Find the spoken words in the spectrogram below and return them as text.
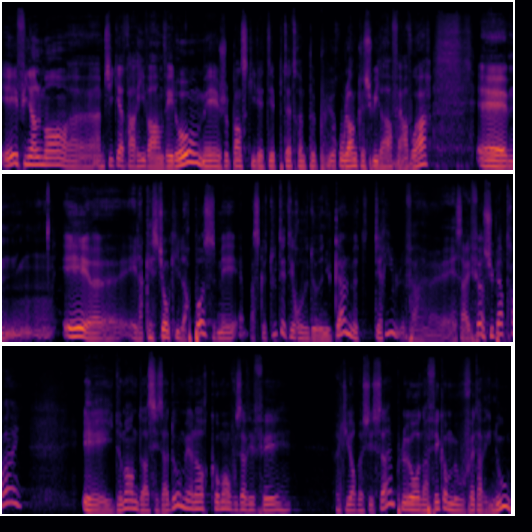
Et finalement, un psychiatre arrive en vélo, mais je pense qu'il était peut-être un peu plus roulant que celui-là, à voir. et, et, la question qu'il leur pose, mais parce que tout était redevenu calme, terrible, enfin, elles avaient fait un superbe travail. Et il demande à ses ados, mais alors comment vous avez fait? Elle dit, oh, ben, c'est simple, on a fait comme vous faites avec nous.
